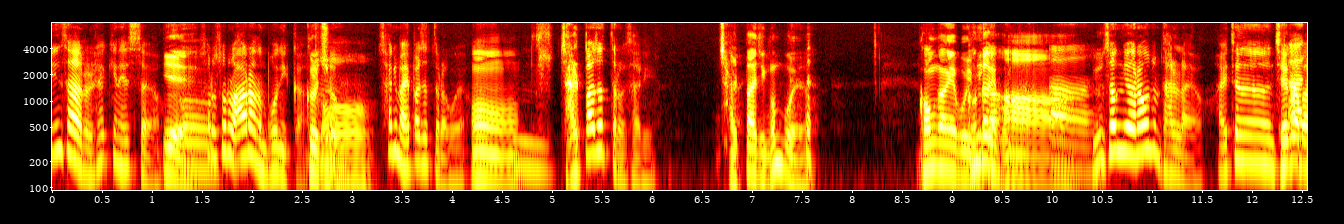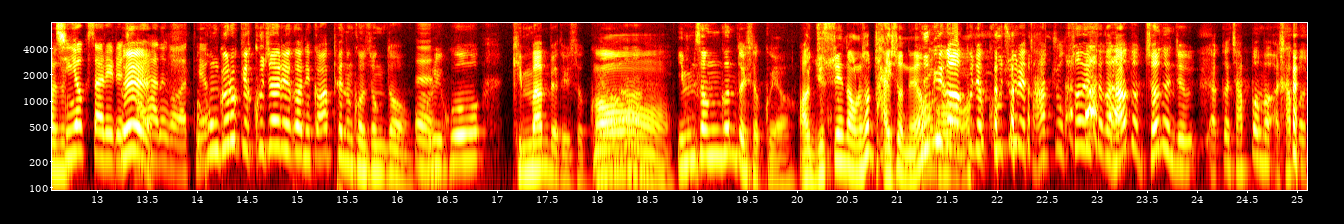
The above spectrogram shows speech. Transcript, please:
인사를 했긴 했어요. 예. 어. 서로 서로 알아는 보니까 그렇죠. 어. 살이 많이 빠졌더라고요. 어. 음. 잘 빠졌더라고 살이. 잘 빠진 건 뭐예요? 건강해 보입니까? 건강해 보인다. 아. 아. 윤석열하고는 좀 달라요. 하여튼 제가 아, 봤을 징역살이를 네. 잘 하는 것 같아요. 공교롭게 그 자리에 가니까 앞에는 권성동 네. 그리고 김만배도 있었고요. 어. 임성근도 있었고요. 아 뉴스에 나오는 사람 다 있었네요. 거기가 어. 그냥 그 줄에 다 쭉 서 있어가 나도 저는 이제 약간 자범 아, 자범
